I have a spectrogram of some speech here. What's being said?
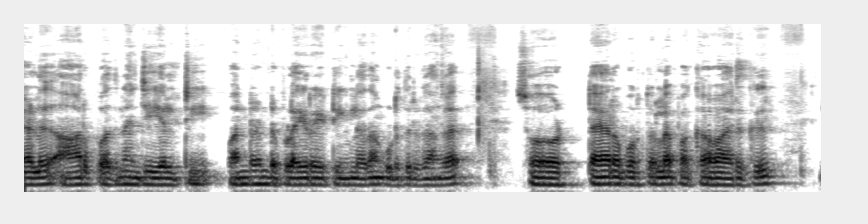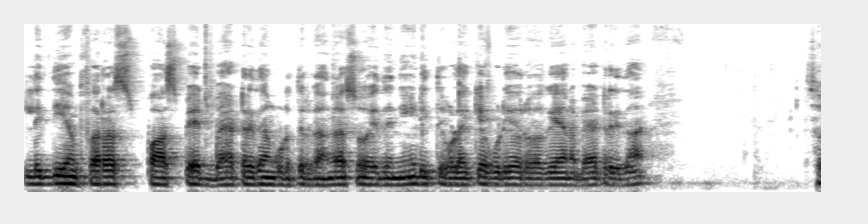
ஏழு ஆறு பதினஞ்சு எல்டி பன்னெண்டு ப்ளை ரேட்டிங்கில் தான் கொடுத்துருக்காங்க. ஸோ டயரை பொறுத்தவரை பக்காவாக இருக்குது லித்தியம் ஃபெரஸ் பாஸ்பேட் பேட்டரி தான் கொடுத்துருக்காங்க. ஸோ இது நீடித்து உழைக்கக்கூடிய ஒரு வகையான பேட்டரி தான். ஸோ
